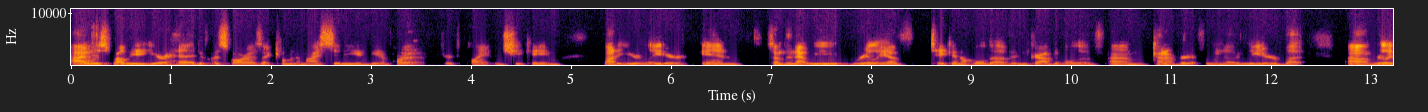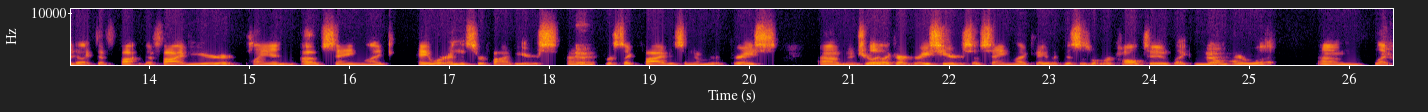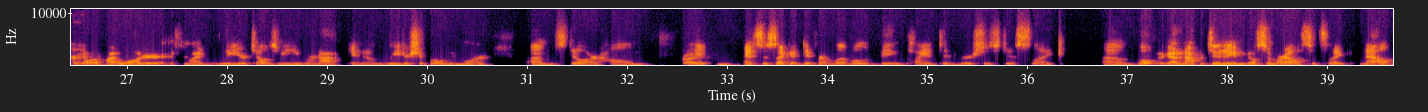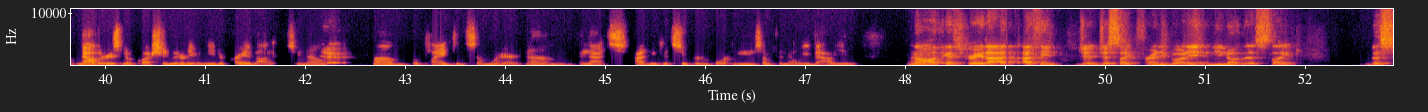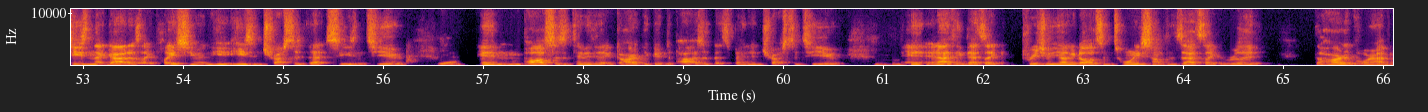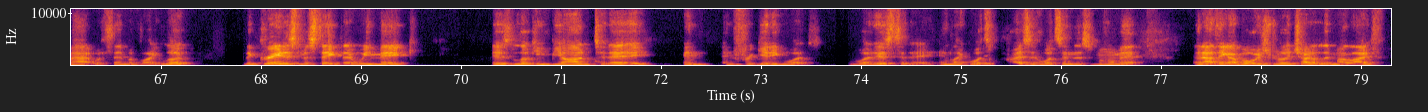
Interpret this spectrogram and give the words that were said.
I was probably a year ahead as far as like coming to my city and being a part yeah. of church plant. And she came about a year later. And something that we really have taken a hold of and grabbed a hold of, um, kind of heard it from another leader, but um, really like the, fi- the five year plan of saying like, hey, we're in this for five years. Um, yeah. First, like five is a number of grace. Um, and it's really like our grace years of saying like, hey, like this is what we're called to, like no yeah. matter what um, like hell high water. If my leader tells me we're not in a leadership role anymore, um, still our home. Right. And it's just like a different level of being planted versus just like, um, well, I got an opportunity and go somewhere else. It's like now, now there is no question. We don't even need to pray about it. So, you know, yeah. um, we're planted somewhere. Um, and that's, I think it's super important and something that we value. No, I think it's great. I, I think j- just like for anybody, and you know this, like the season that God has like placed you in, he, he's entrusted that season to you. Yeah. And when Paul says to Timothy, like guard the good deposit that's been entrusted to you. Mm-hmm. And, and I think that's like preaching with young adults and 20 somethings. That's like really the heart of where I'm at with them of like, look, the greatest mistake that we make is looking beyond today and, and forgetting what, what is today and like what's present, what's in this moment. And I think I've always really tried to live my life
